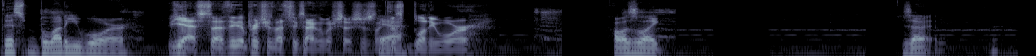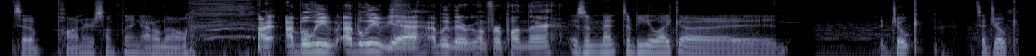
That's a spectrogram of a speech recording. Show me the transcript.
This bloody war. Yes, I think I'm pretty sure that's exactly what she says. Just like Yeah. this bloody war. I was like, is that is that a pun or something? I don't know. I, I believe I believe yeah I believe they were going for a pun there. is it meant to be like a a joke? It's a joke.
